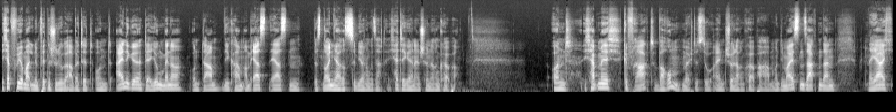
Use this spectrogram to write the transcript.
Ich habe früher mal in einem Fitnessstudio gearbeitet und einige der jungen Männer und Damen, die kamen am 1.1 des neuen Jahres zu mir und haben gesagt, ich hätte gerne einen schöneren Körper. Und ich habe mich gefragt, warum möchtest du einen schöneren Körper haben? Und die meisten sagten dann, naja, ich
